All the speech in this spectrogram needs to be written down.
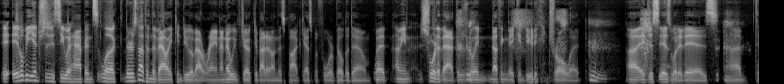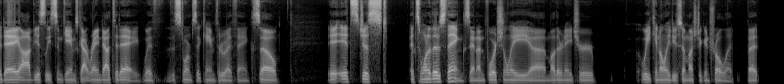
it, it'll be interesting to see what happens. Look, there's nothing the Valley can do about rain. I know we've joked about it on this podcast before, build a dome, but I mean, short of that, there's really nothing they can do to control it. Uh, it just is what it is. Uh, today, obviously, some games got rained out today with the storms that came through. I think so. It, it's just it's one of those things, and unfortunately, uh, Mother Nature, we can only do so much to control it. But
